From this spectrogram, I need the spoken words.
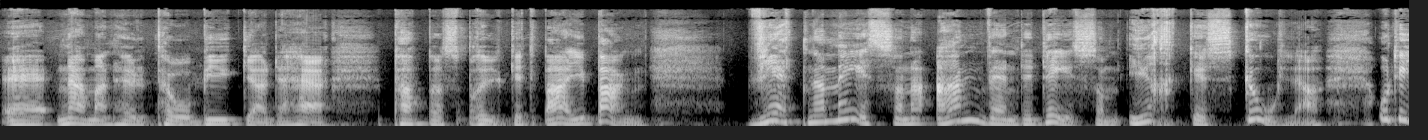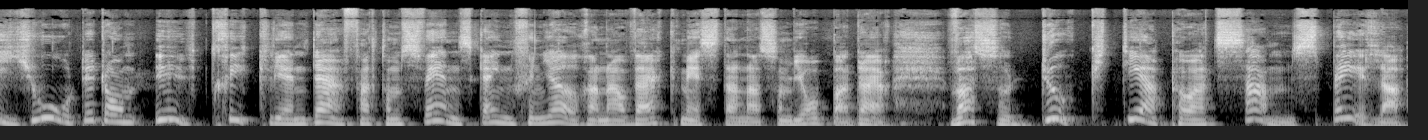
eh, när man höll på att bygga det här pappersbruket Bai Bang. Vietnameserna använde det som yrkesskola och det gjorde de uttryckligen därför att de svenska ingenjörerna och verkmästarna som jobbar där var så duktiga på att samspela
